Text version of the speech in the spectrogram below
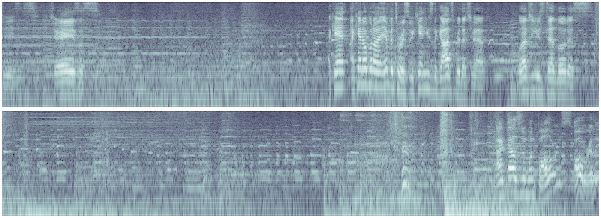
Jesus. Jesus. I can't I can't open our inventory, so we can't use the Godsbeard that you have. We'll have to use Dead Lotus. Nine thousand and one followers? Oh, really?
